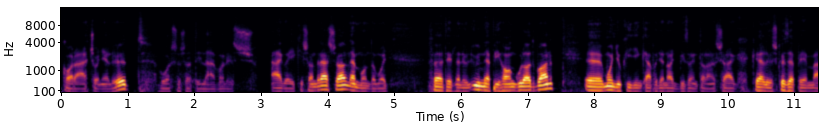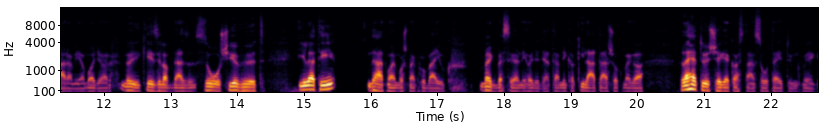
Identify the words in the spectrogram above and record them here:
karácsony előtt, Borsos Attilával és Ágai Kis Andrással. Nem mondom, hogy feltétlenül ünnepi hangulatban. Mondjuk így inkább, hogy a nagy bizonytalanság kellős közepén már, ami a magyar női kézilabdázós jövőt illeti, de hát majd most megpróbáljuk megbeszélni, hogy egyáltalán mik a kilátások, meg a lehetőségek, aztán szót ejtünk még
